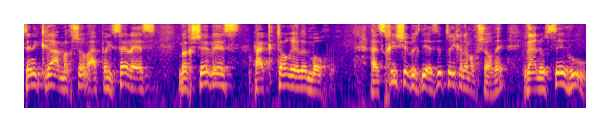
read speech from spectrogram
זה נקרא מחשוב הפריסלס, מחשבס הקטורי למוחו. אז חישה בכדי, אז זה תויכן המחשבה, והנושא הוא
